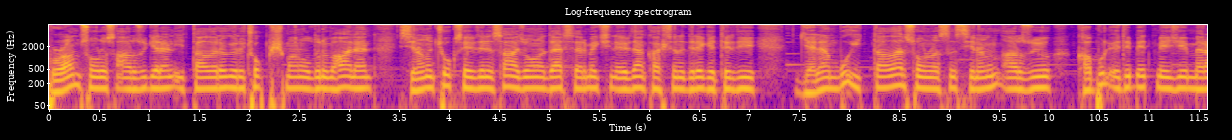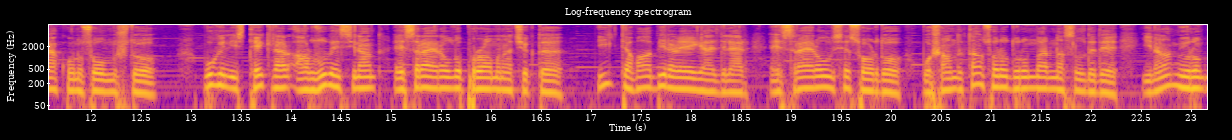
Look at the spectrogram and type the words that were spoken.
Program sonrası Arzu gelen iddialara göre çok pişman olduğunu ve halen Sinan'ı çok sevdiğini sadece ona ders vermek için evden kaçtığını dile getirdiği gelen bu iddialar sonrası Sinan'ın Arzu'yu kabul edip etmeyeceği merak konusu olmuştu. Bugün tekrar Arzu ve Sinan Esra Erol'la programına çıktı. İlk defa bir araya geldiler. Esra Erol ise sordu. Boşandıktan sonra durumlar nasıl dedi. İnanamıyorum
